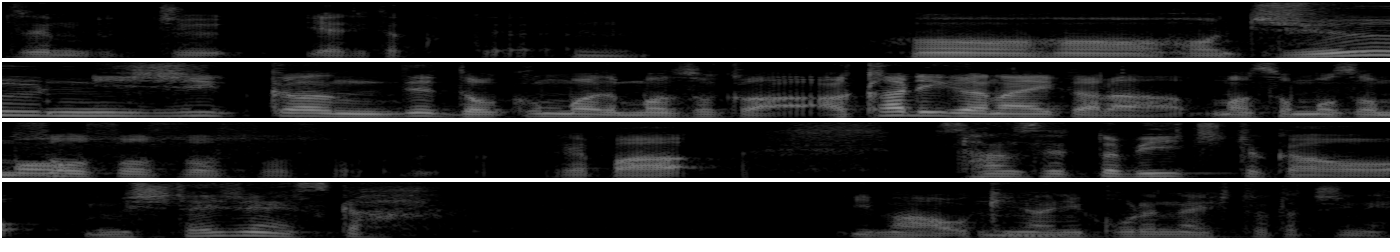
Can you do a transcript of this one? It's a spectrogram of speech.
全部じゅやりたくて、はあはあはあ。12時間でどこまでまあそっか明かりがないからまあそもそも。そうそうそうそうそう。やっぱサンセットビーチとかを見したいじゃないですか今沖縄に来れない人たちに、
